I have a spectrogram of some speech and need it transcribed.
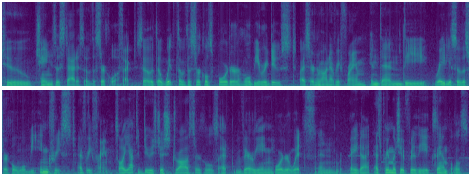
to change the status of the circle effect. So the width of the circle's border will be reduced by a certain amount every frame, and then the radius of the circle will be increased every frame. So all you have to do is just draw circles at varying border widths and radii. That's pretty much it for the examples.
